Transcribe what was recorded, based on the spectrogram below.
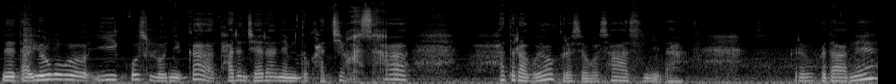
네, 다 요거 이 꽃을 놓으니까 다른 제라늄도 같이 화사하더라고요. 그래서 이걸 사왔습니다. 그리고 그 다음에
